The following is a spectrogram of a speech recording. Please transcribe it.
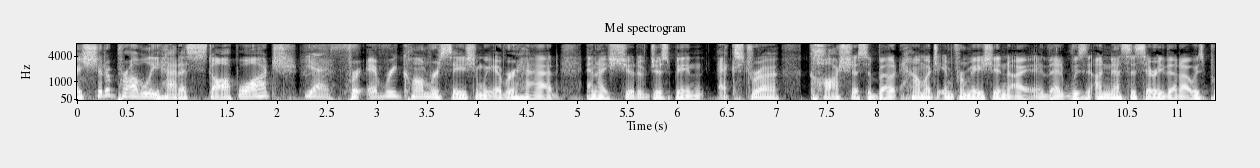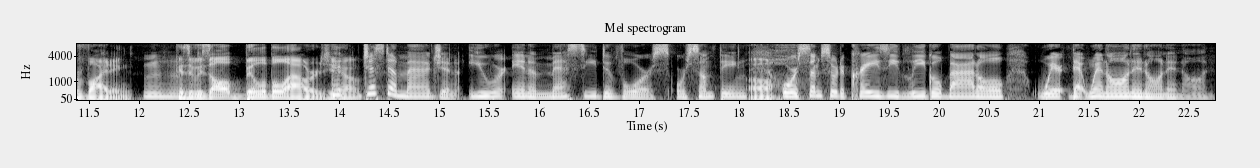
I should have probably had a stopwatch. Yes. For every conversation we ever had, and I should have just been extra cautious about how much information I that was unnecessary that I was providing mm-hmm. because it was all billable hours. You And know. just imagine you were in a messy divorce or something, Oh. or some sort of crazy legal battle where that went on and on and on.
